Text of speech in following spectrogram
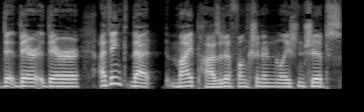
th- there, there. I think that my positive function in relationships,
